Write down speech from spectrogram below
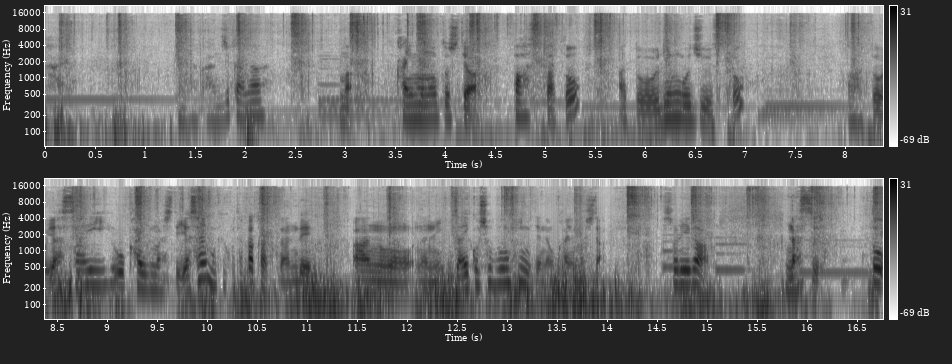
はい。こんな感じかな。まあ買い物としてはパスタとあとりんごジュースとと野菜を買いまして野菜も結構高かったんであの何？在庫処分品みたいなのを買いました。それがナスと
